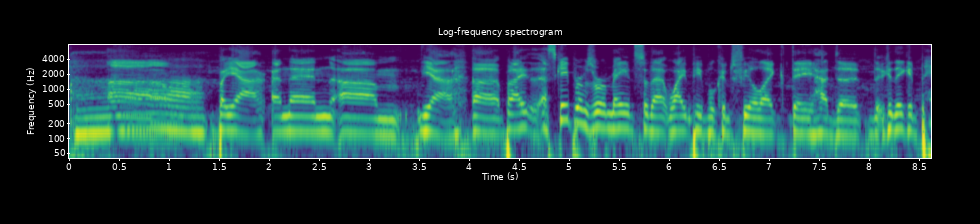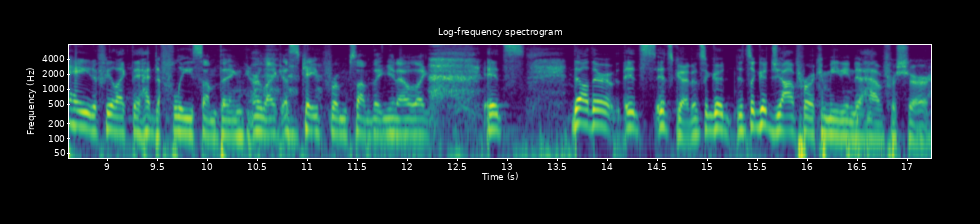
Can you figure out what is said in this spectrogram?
Um, but yeah, and then um, yeah, uh, but I, escape rooms were made so that white people could feel like they had to, they could pay to feel like they had to flee something or like escape from something. You know, like it's no, they're it's it's good. It's a good it's a good job for a comedian to have for sure.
